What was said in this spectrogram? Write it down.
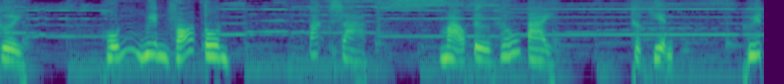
cười. Hốn nguyên võ tôn. Tác giả. Mạo tử hữu tài. Thực hiện. Huyết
